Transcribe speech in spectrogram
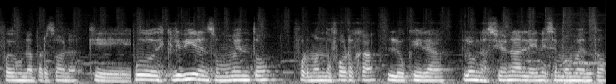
fue una persona que pudo describir en su momento, formando forja, lo que era lo nacional en ese momento.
